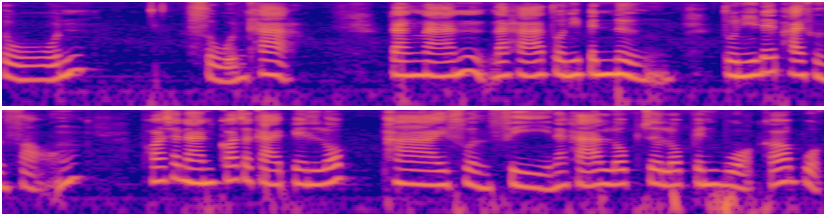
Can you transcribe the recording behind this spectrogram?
0 0 ค่ะ ดังนั้นนะคะ ตัวนี้เป็น 1 ตัวนี้ได้พายส่วน 2 เพราะฉะนั้นก็จะกลายเป็นลบพายส่วน4นะคะ ลบเจอลบเป็นบวกก็บวก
